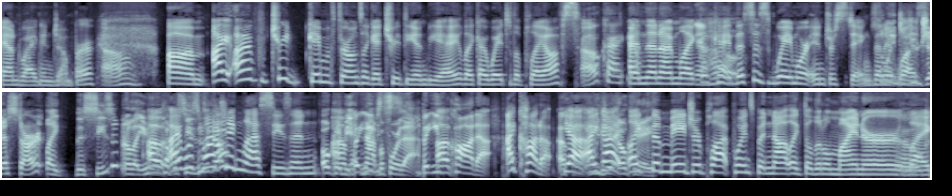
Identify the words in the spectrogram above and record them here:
bandwagon jumper. Oh. Um, I I treat Game of Thrones like I treat the NBA. Like I wait till the playoffs. Okay. And then I'm like, Yeah. okay, this is way more interesting than So wait, it did was. you just start like this season or like you know, Oh, a couple I was watching ago? last season. Okay, um, but not you've- before that. But you Uh, caught up. I caught up. Okay. Yeah, I You did? got Okay. like the major plot points, but not like the little minor like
